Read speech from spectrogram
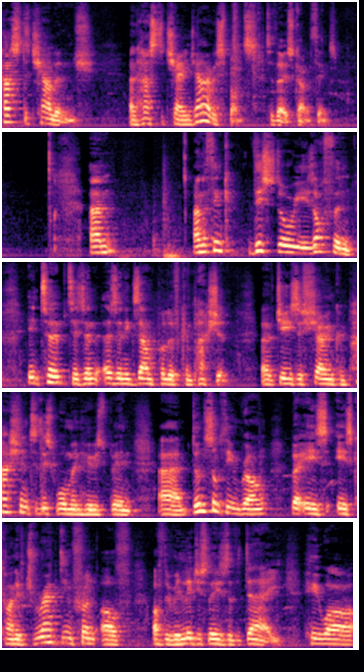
has to challenge and has to change our response to those kind of things. Um, and I think this story is often interpreted as an example of compassion, of Jesus showing compassion to this woman who's been um, done something wrong, but is is kind of dragged in front of of the religious leaders of the day, who are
